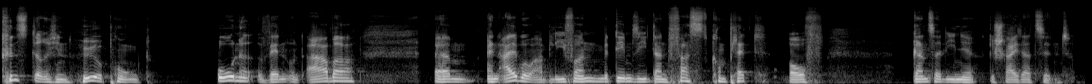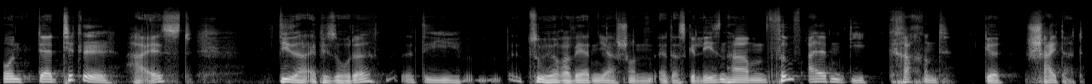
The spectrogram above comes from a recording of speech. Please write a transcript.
künstlerischen Höhepunkt ohne Wenn und Aber, ähm, ein Album abliefern, mit dem sie dann fast komplett auf ganzer Linie gescheitert sind. Und der Titel heißt dieser Episode, die Zuhörer werden ja schon äh, das gelesen haben, fünf Alben, die krachend gescheitert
